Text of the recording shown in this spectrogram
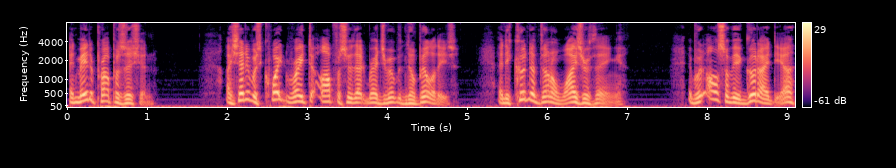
and made a proposition. I said it was quite right to officer that regiment with nobilities, and he couldn't have done a wiser thing. It would also be a good idea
